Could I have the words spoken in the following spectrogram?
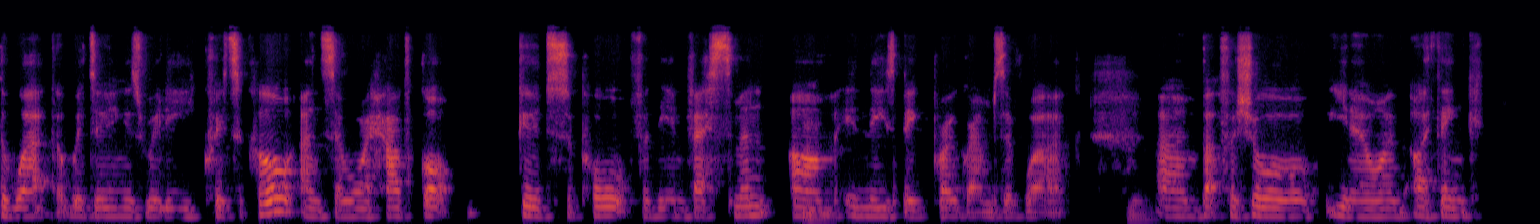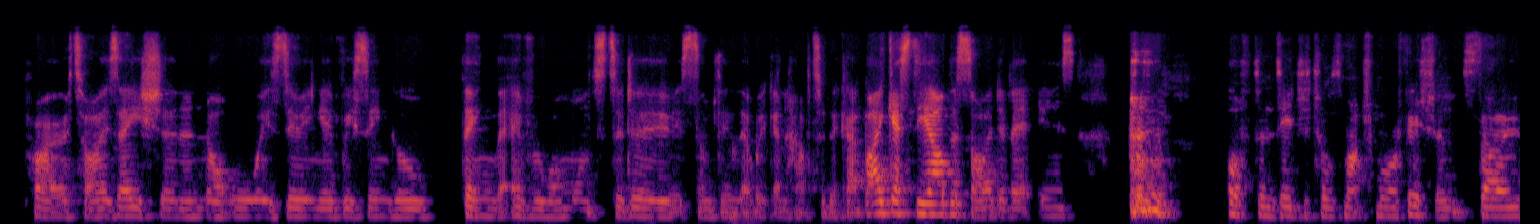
the work that we're doing is really critical, and so I have got good support for the investment um, mm. in these big programs of work. Um, but for sure, you know, I, I think prioritization and not always doing every single thing that everyone wants to do is something that mm-hmm. we're going to have to look at. But I guess the other side of it is often digital is much more efficient. So,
